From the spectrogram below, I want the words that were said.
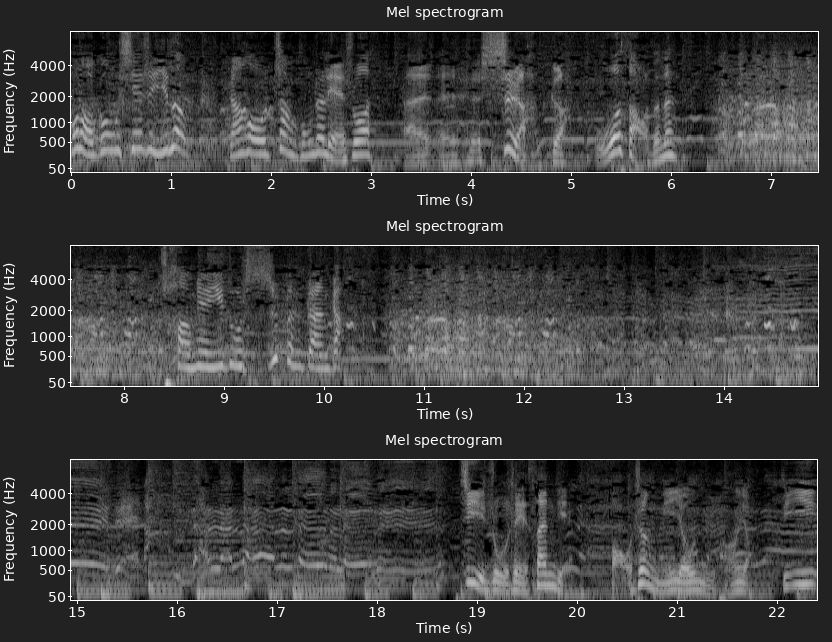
我老公先是一愣，然后涨红着脸说：“呃呃，是啊，哥，我嫂子呢？”场面一度十分尴尬。记住这三点，保证你有女朋友。第一，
